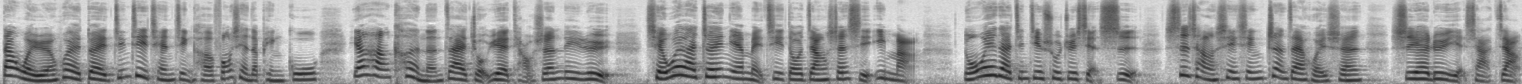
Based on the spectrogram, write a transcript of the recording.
但委员会对经济前景和风险的评估，央行可能在九月调升利率，且未来这一年每季都将升息一码。挪威的经济数据显示，市场信心正在回升，失业率也下降。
